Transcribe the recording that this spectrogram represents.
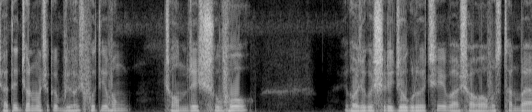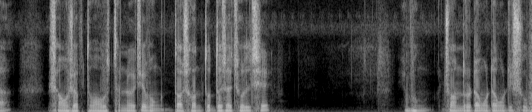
যাদের জন্মছকে বৃহস্পতি এবং চন্দ্রের শুভ গজকেশ্বরী যোগ রয়েছে বা সহ অবস্থান বা সমসপ্তম অবস্থান রয়েছে এবং দশ অন্তর্দশা চলছে এবং চন্দ্রটা মোটামুটি শুভ,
